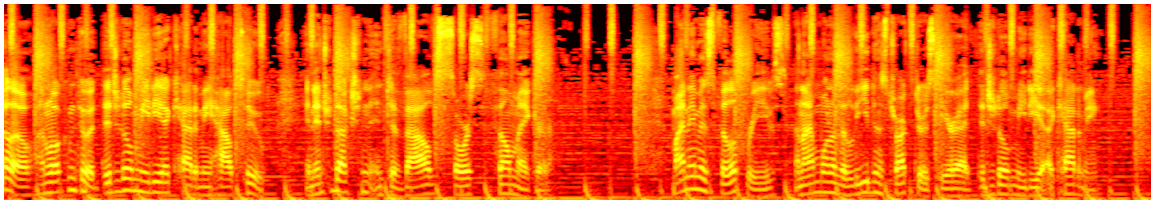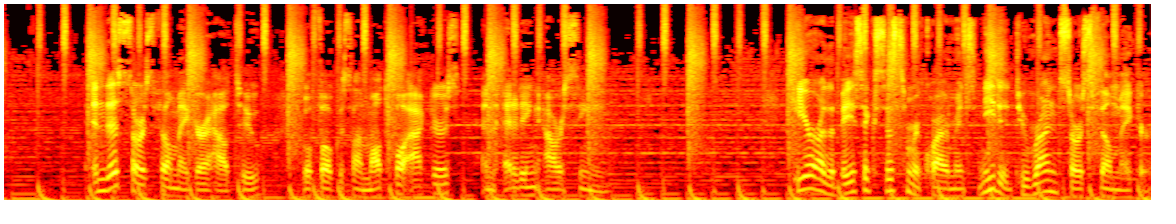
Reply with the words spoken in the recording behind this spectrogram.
Hello, and welcome to a Digital Media Academy How To, an introduction into Valve's Source Filmmaker. My name is Philip Reeves, and I'm one of the lead instructors here at Digital Media Academy. In this Source Filmmaker How To, we'll focus on multiple actors and editing our scene. Here are the basic system requirements needed to run Source Filmmaker.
